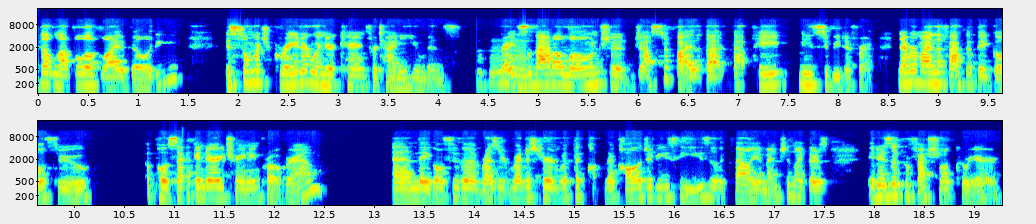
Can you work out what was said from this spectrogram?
the level of liability is so much greater when you're caring for tiny humans right Mhm. so that alone should justify that that that pay needs to be different never mind the fact that they go through a post-secondary training program and they go through the res- registered with the, the college of ECEs, like thalia mentioned like there's it is a professional career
